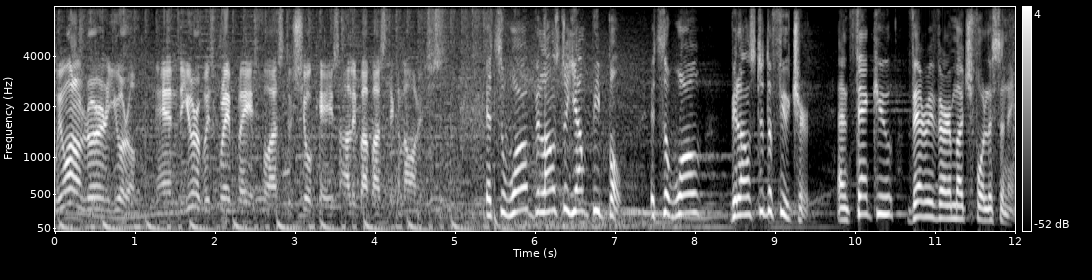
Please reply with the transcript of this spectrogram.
we want to learn Europe, and Europe is a great place for us to showcase Alibaba's technologies. It's the world belongs to young people. It's the world belongs to the future. And thank you very, very much for listening.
